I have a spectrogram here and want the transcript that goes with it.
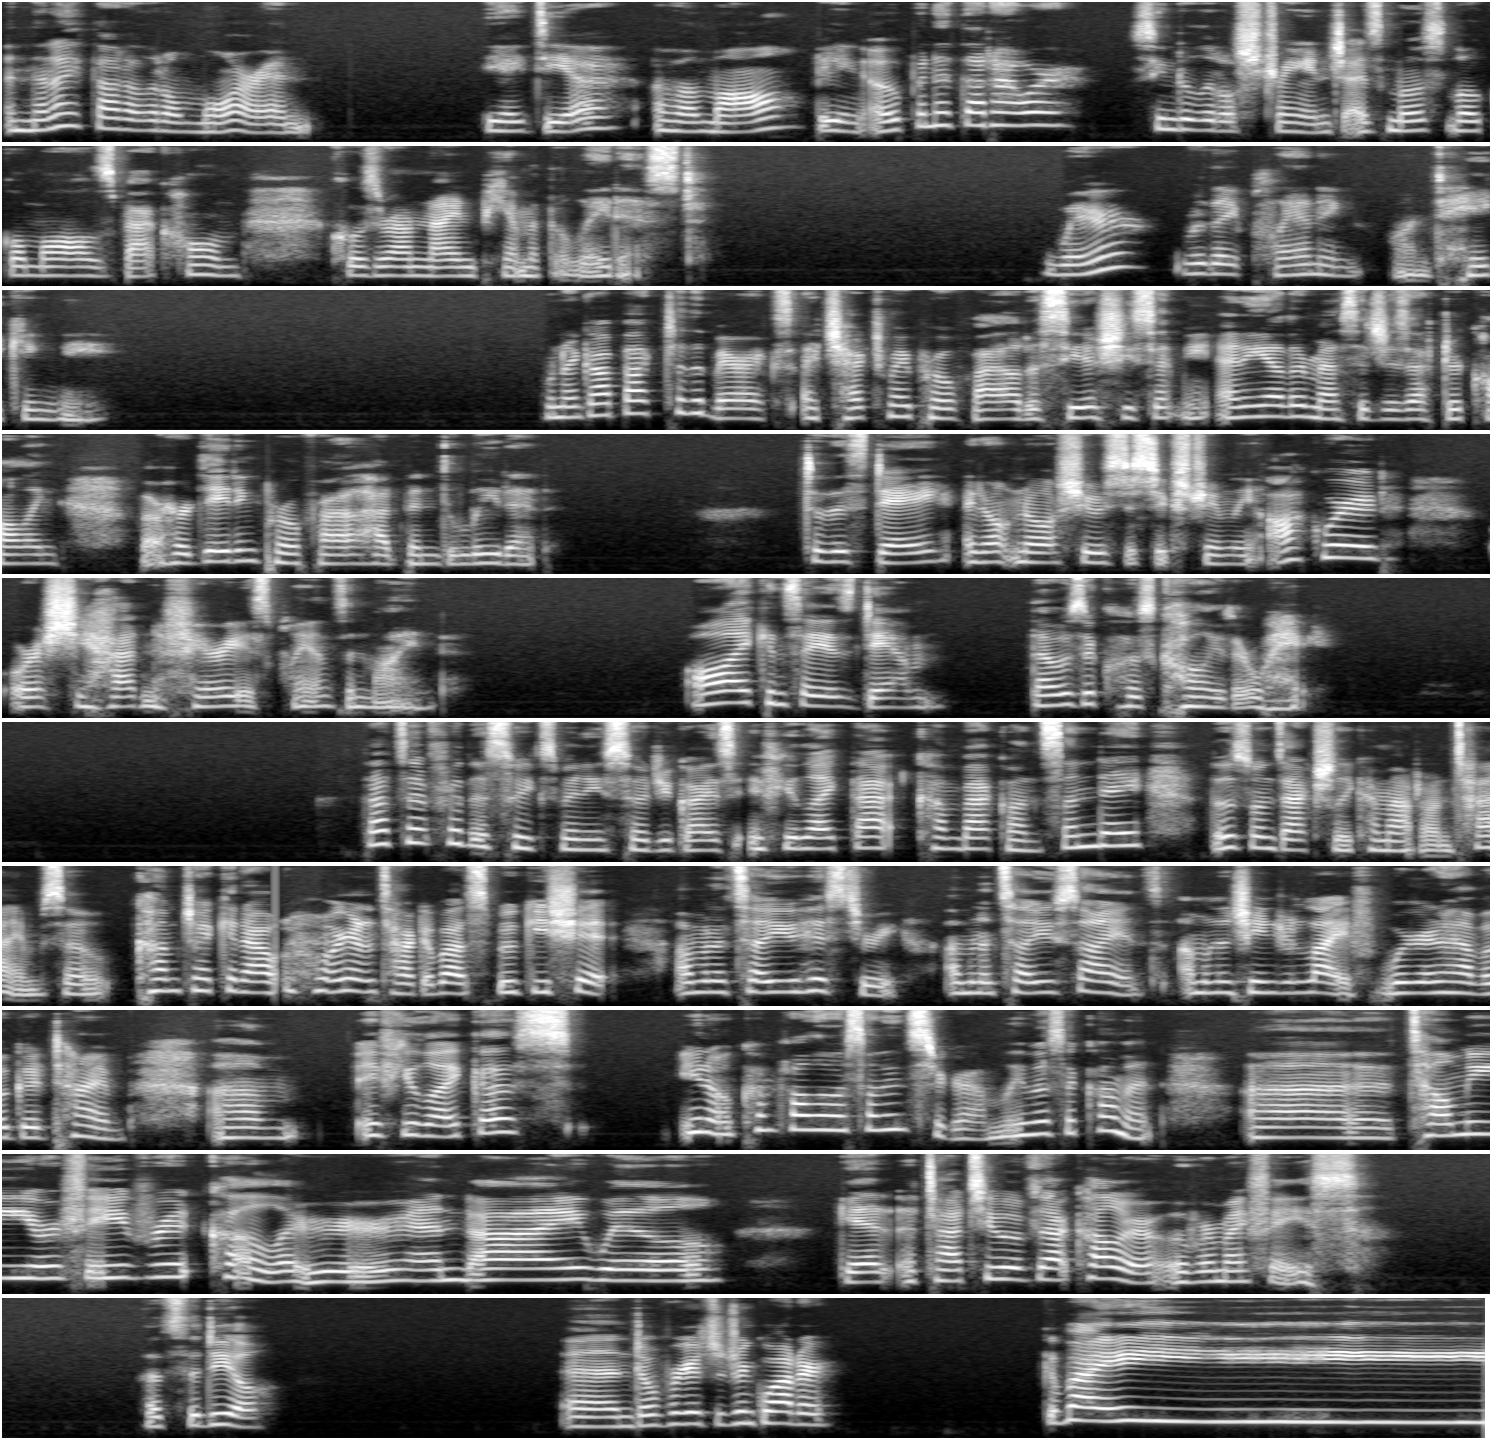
And then I thought a little more, and the idea of a mall being open at that hour seemed a little strange, as most local malls back home close around 9 p.m. at the latest. Where were they planning on taking me? When I got back to the barracks, I checked my profile to see if she sent me any other messages after calling, but her dating profile had been deleted. To this day, I don't know if she was just extremely awkward or if she had nefarious plans in mind. All I can say is damn, that was a close call either way. That's it for this week's mini you guys. If you like that, come back on Sunday. Those ones actually come out on time, so come check it out. We're gonna talk about spooky shit. I'm gonna tell you history. I'm gonna tell you science. I'm gonna change your life. We're gonna have a good time. Um, if you like us, you know, come follow us on Instagram. Leave us a comment. Uh, tell me your favorite color, and I will get a tattoo of that color over my face. That's the deal. And don't forget to drink water. Goodbye.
